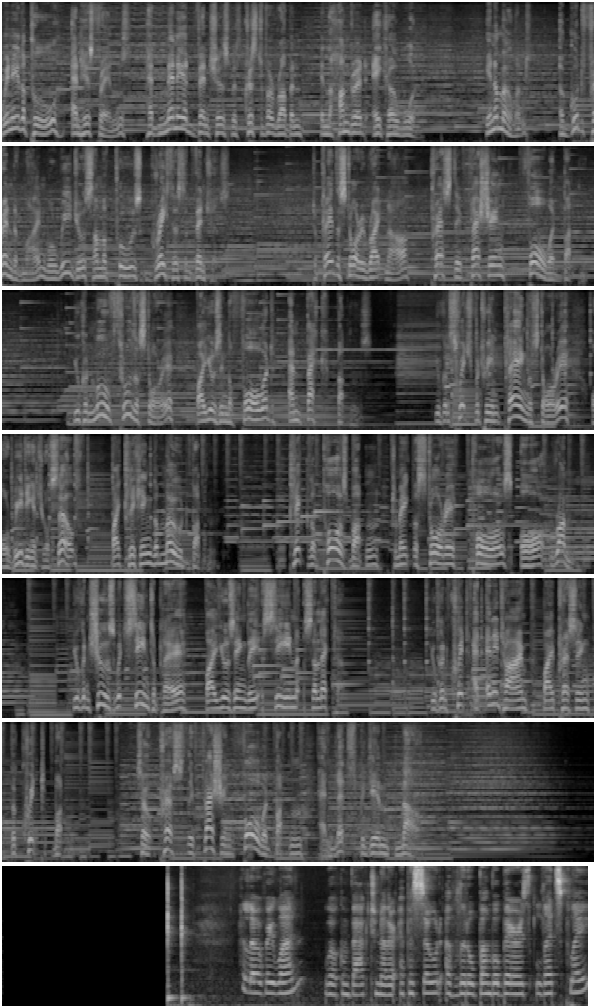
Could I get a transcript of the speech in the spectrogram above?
Winnie the Pooh and his friends had many adventures with Christopher Robin in the Hundred Acre Wood. In a moment, a good friend of mine will read you some of Pooh's greatest adventures. To play the story right now, press the flashing forward button. You can move through the story by using the forward and back buttons. You can switch between playing the story or reading it yourself by clicking the mode button. Click the pause button to make the story pause or run. You can choose which scene to play by using the scene selector. You can quit at any time by pressing the quit button. So press the flashing forward button and let's begin now. Hello, everyone. Welcome back to another episode of Little Bumble Bears Let's Play.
